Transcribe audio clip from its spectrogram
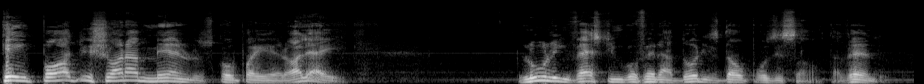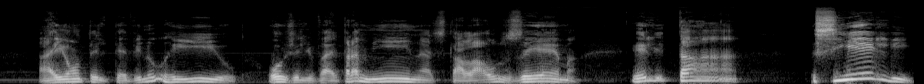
Quem pode chora menos, companheiro. Olha aí. Lula investe em governadores da oposição, tá vendo? Aí ontem ele teve no Rio, hoje ele vai para Minas, está lá o Zema. Ele está. Se ele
